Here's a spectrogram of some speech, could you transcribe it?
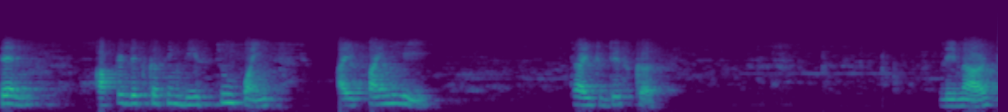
Then after discussing these two points, I finally try to discuss Lienard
